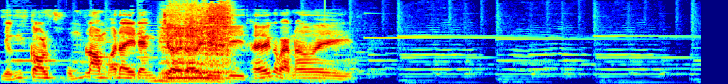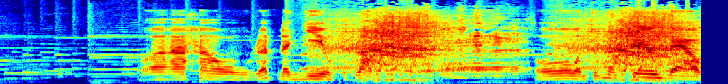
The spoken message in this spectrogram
Những con khủng long ở đây đang chờ đợi điều gì thế các bạn ơi? Wow, rất là nhiều khủng long. Ồ, bọn chúng đang kêu gào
